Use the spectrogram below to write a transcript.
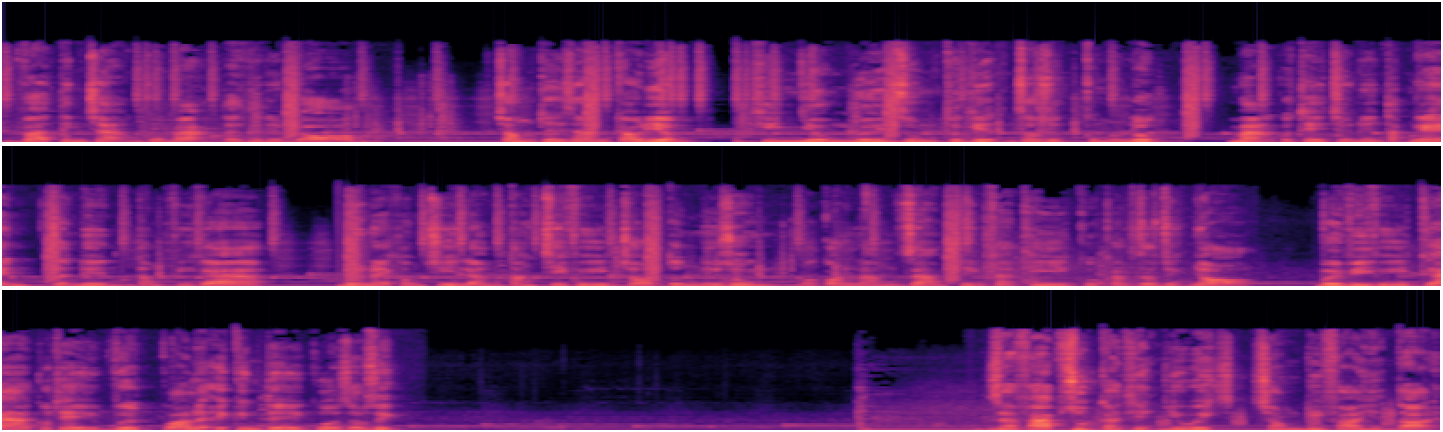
và tình trạng của mạng tại thời điểm đó. Trong thời gian cao điểm, khi nhiều người dùng thực hiện giao dịch cùng một lúc, mạng có thể trở nên tắc nghẽn dẫn đến tăng phí ga. Điều này không chỉ làm tăng chi phí cho từng người dùng mà còn làm giảm tính khả thi của các giao dịch nhỏ bởi vì phí ga có thể vượt quá lợi ích kinh tế của giao dịch. Giải pháp giúp cải thiện UX trong DeFi hiện tại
